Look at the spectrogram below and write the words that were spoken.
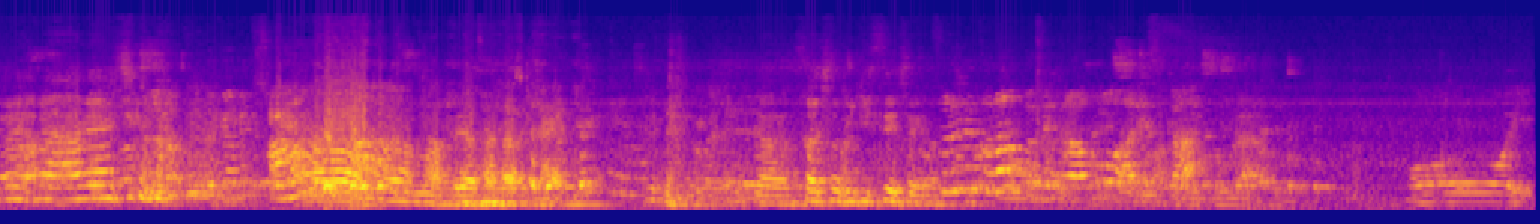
やべやべやべしかもああ、まあ、不良さんらしくない。いや最初の犠牲者がそれでトランプ出たらもうあれですかおーい。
